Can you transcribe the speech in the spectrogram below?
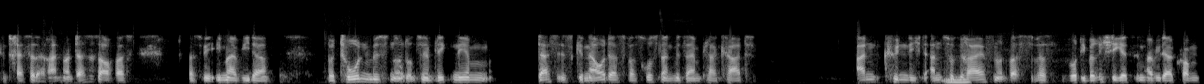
Interesse daran. Und das ist auch was, was wir immer wieder betonen müssen und uns in den Blick nehmen, das ist genau das, was Russland mit seinem Plakat ankündigt anzugreifen und was, was, wo die Berichte jetzt immer wieder kommen.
